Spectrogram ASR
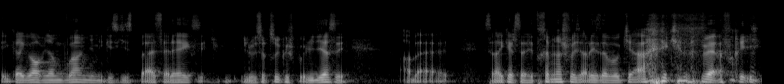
et Grégor vient me voir, il me dit mais qu'est-ce qui se passe Alex? Et, le seul truc que je peux lui dire c'est ah bah c'est vrai qu'elle savait très bien choisir les avocats et qu'elle m'avait appris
